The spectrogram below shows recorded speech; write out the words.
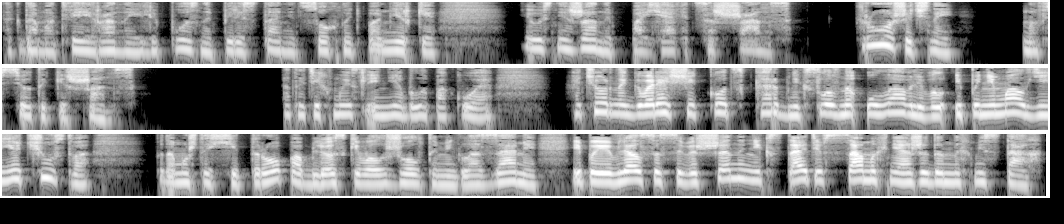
Тогда Матвей рано или поздно перестанет сохнуть по Мирке, и у Снежаны появится шанс. Крошечный, но все-таки шанс. От этих мыслей не было покоя, а черный говорящий кот-скарбник словно улавливал и понимал ее чувства, потому что хитро поблескивал желтыми глазами и появлялся совершенно не кстати в самых неожиданных местах.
